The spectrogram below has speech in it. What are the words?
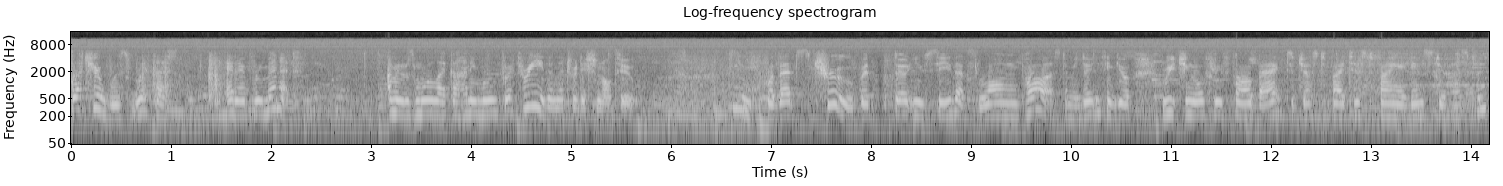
Fletcher was with us at every minute. I mean, it was more like a honeymoon for three than the traditional two. Hmm, well, that's true, but don't you see that's long past? I mean, don't you think you're reaching awfully far back to justify testifying against your husband?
